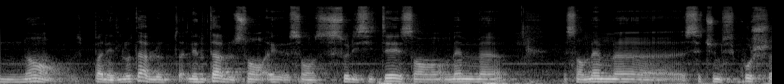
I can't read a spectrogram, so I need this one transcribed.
Non, pas les notables. Les notables sont, sont sollicités sans même. Sans même euh, c'est une couche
